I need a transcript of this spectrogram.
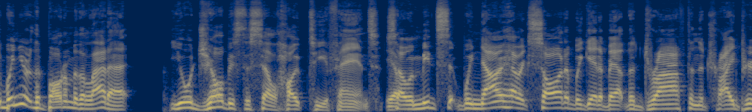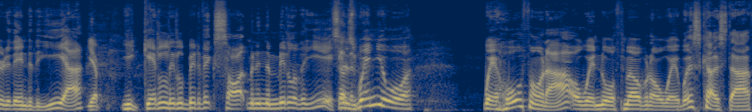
when you're at the bottom of the ladder, your job is to sell hope to your fans. Yep. So amidst, we know how excited we get about the draft and the trade period at the end of the year. Yep. You get a little bit of excitement in the middle of the year So because the- when you're where Hawthorn are or where North Melbourne or where West Coast are,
